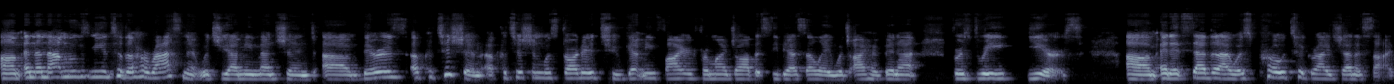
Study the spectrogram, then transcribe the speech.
Um, and then that moves me into the harassment, which Yemi mentioned. Um, there is a petition. A petition was started to get me fired from my job at CBS LA, which I have been at for three years. Um, and it said that I was pro Tigray genocide.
